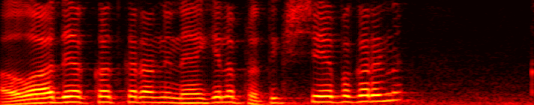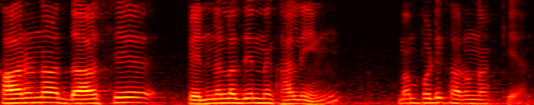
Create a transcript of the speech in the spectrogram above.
අවවාදයක්වත් කරන්නේ නැහැ කියලා ප්‍රතික්ෂේප කරන කාරණා 16 පෙන්නලා දෙන්න කලින් මම පොඩි කරුණක් කියන්න.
